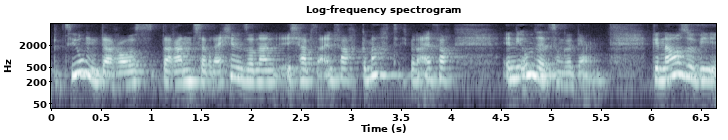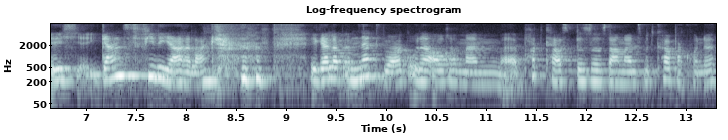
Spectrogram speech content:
Beziehung daraus, daran zerbrechen, sondern ich habe es einfach gemacht. Ich bin einfach in die Umsetzung gegangen. Genauso wie ich ganz viele Jahre lang, egal ob im Network oder auch in meinem äh, Podcast-Business damals mit Körperkunde,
